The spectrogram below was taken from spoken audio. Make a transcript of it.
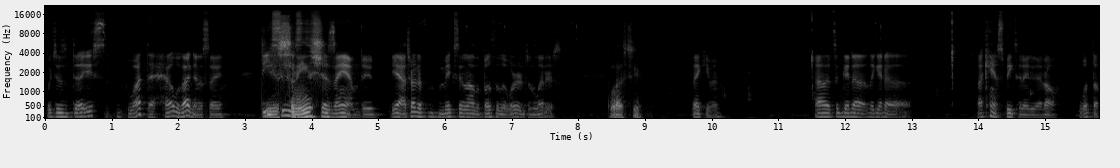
which is this. What the hell was I gonna say? DC's? Shazam, dude. Yeah, I tried to mix in all the both of the words and letters. bless you. Thank you, man. Uh, it's a good. Uh, they get a. I can't speak today, dude, at all. What the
